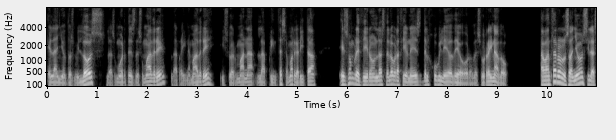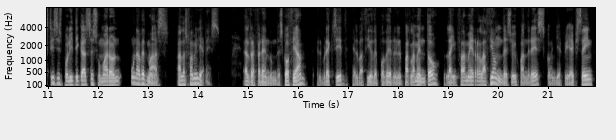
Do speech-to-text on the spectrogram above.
El año 2002, las muertes de su madre, la reina madre, y su hermana, la princesa Margarita, ensombrecieron las celebraciones del jubileo de oro de su reinado. Avanzaron los años y las crisis políticas se sumaron, una vez más, a las familiares. El referéndum de Escocia, el Brexit, el vacío de poder en el Parlamento, la infame relación de su hijo Andrés con Jeffrey Epstein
